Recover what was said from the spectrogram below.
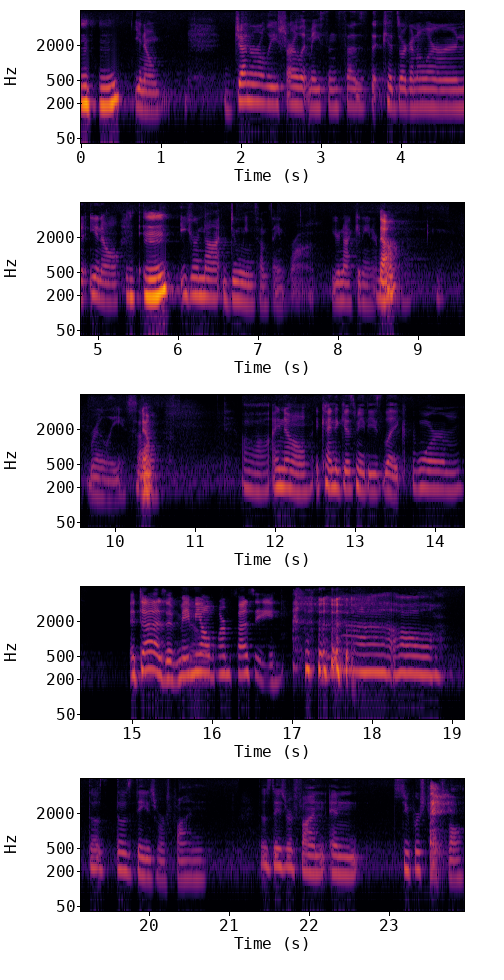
mm-hmm. you know, generally Charlotte Mason says that kids are going to learn, you know, mm-hmm. you're not doing something wrong. You're not getting it no. wrong. Really. So no. Oh, I know. It kind of gives me these like warm It does. It made know. me all warm fuzzy. yeah. Oh, those those days were fun. Those days were fun and super stressful.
